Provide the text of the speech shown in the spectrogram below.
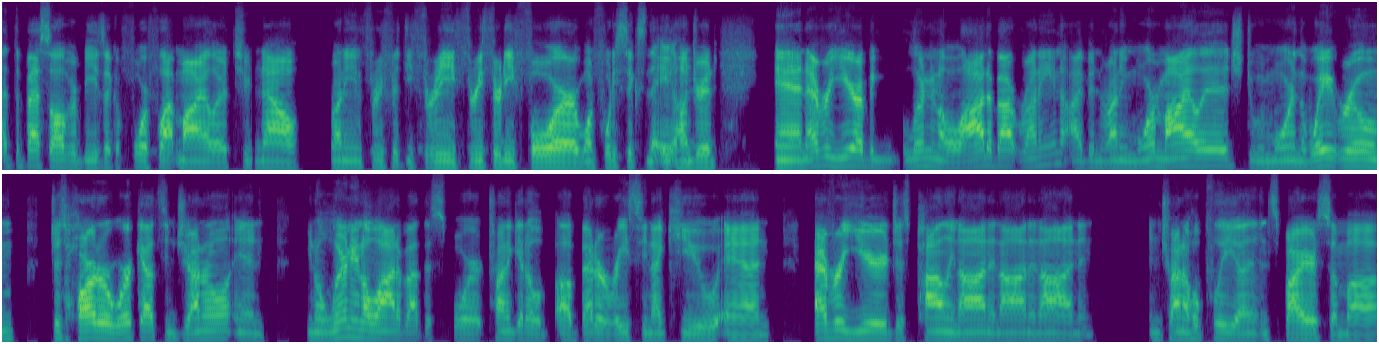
at the best I'll ever be is like a four flat miler to now running 353, 334, 146 in the 800. And every year I've been learning a lot about running. I've been running more mileage, doing more in the weight room, just harder workouts in general. And you know, learning a lot about the sport, trying to get a, a better racing IQ, and every year just piling on and on and on, and and trying to hopefully uh, inspire some, uh,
